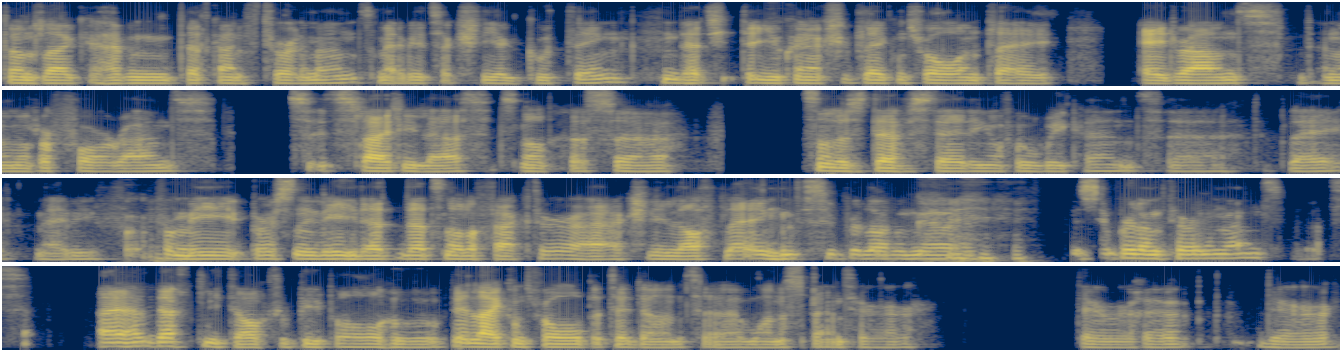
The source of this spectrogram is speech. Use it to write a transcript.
don't like having that kind of tournament, maybe it's actually a good thing that you, that you can actually play control and play eight rounds, then another four rounds. It's, it's slightly less. It's not as uh, it's not as devastating of a weekend uh, to play. Maybe for, for me personally, that that's not a factor. I actually love playing the super long uh, the super long tournaments. But I have definitely talked to people who they like control, but they don't uh, want to spend their their uh, their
